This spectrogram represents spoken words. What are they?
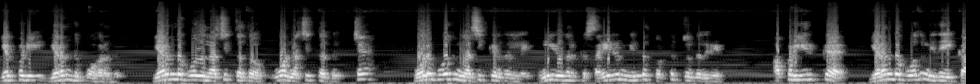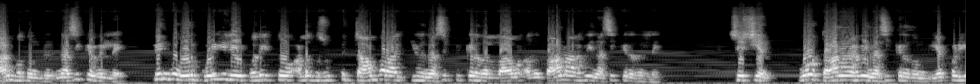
எப்படி? இறந்து போகிறது. இறந்த போது நசித்ததோ? ஓ நசித்தது. சே ஒருபோதும் நசிக்கிறதில்லை. நீர் இதற்கு சரீரம் என்று தொட்டு சொல்லுகிறேன். அப்படி இருக்க இறந்த போதும் இதை காண்பதுண்டு. நசிக்கவில்லை. பின்பு ஒரு குழியிலே புதைத்தோ அல்லது சுட்டு சாம்பராக்கியோ நசிப்பிக்கிறதல்லாமல் அது தானாகவே நசிக்கிறதில்லை. சிஷ்யன் ஓ தானாகவே நசிக்கிறதும் எப்படி?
